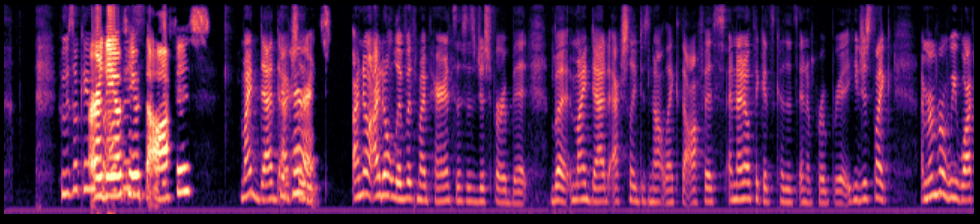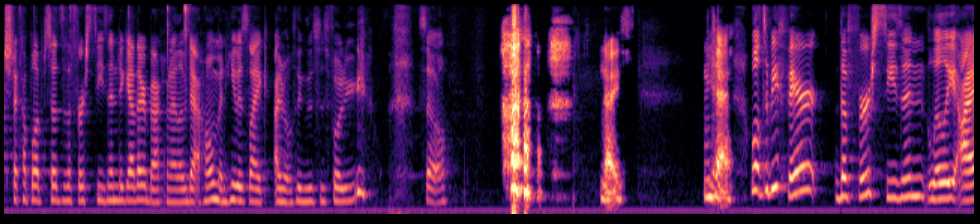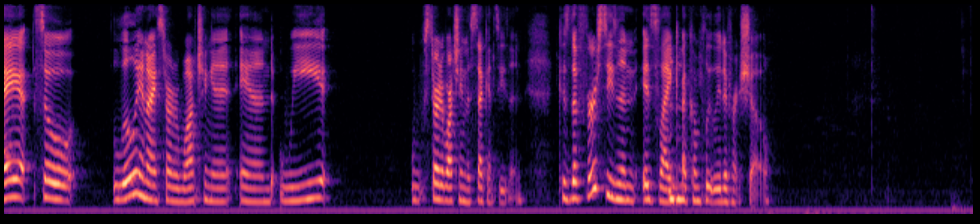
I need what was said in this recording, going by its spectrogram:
Who's okay with? Are The they Office? okay with The Office? My dad Your actually. parents. I know I don't live with my parents. This is just for a bit, but my dad actually does not like The Office, and I don't think it's because it's inappropriate. He just like I remember we watched a couple episodes of the first season together back when I lived at home, and he was like, "I don't think this is funny." so nice. Okay. Yeah. Well, to be fair, the first season, Lily, I so Lily and I started watching it, and we started watching the second season because the first season is like Mm-hmm. a completely different show.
